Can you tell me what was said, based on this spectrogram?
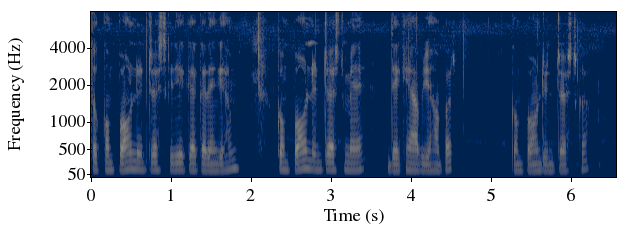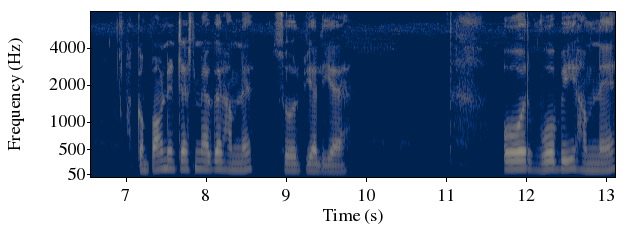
तो कंपाउंड इंटरेस्ट के लिए क्या करेंगे हम? कंपाउंड इंटरेस्ट में देखें आप यहाँ पर, कंपाउंड इंटरेस्ट का। कंपाउंड इंटरेस्ट में अगर हमने सौ रुपया लिया है, और वो भी हमने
